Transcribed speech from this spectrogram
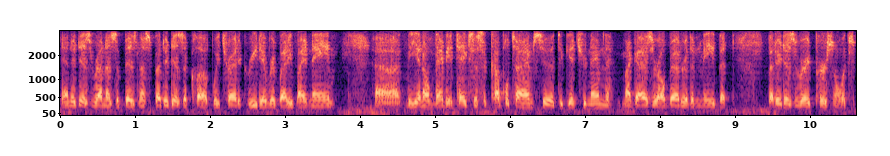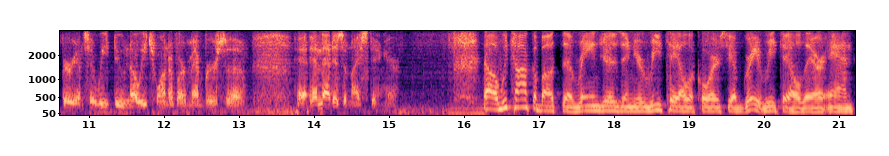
and it is run as a business, but it is a club. We try to greet everybody by name. Uh, you know, maybe it takes us a couple times to to get your name. My guys are all better than me, but but it is a very personal experience, and we do know each one of our members, uh, and, and that is a nice thing here. Now, we talk about the ranges and your retail, of course. You have great retail there and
